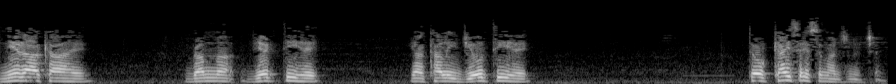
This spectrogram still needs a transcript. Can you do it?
निराका है ब्रह्म व्यक्ति है या खाली ज्योति है तो कैसे समझना चाहिए?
